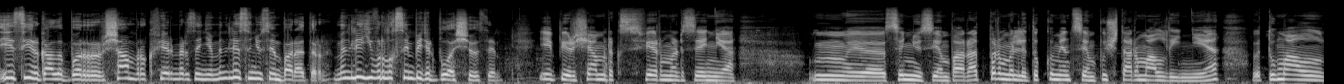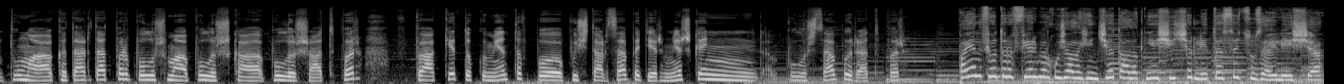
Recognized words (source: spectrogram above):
Есір галы бір шамрық фермерзене мінле сынюсен барадыр. Мінле еврлық сен бедел булашывызем. И пир шамрық фермерзене сынюсен барат бір мілі документсем пуштармалыне, тумал тума катардат бір пулышма пулышка пулышат бір, пакет документов пуштарса петермешкен пулышса бырат бір. Паян Федоров фермер хужалыхинче талыкне щичерлита сыт сузайлеща.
